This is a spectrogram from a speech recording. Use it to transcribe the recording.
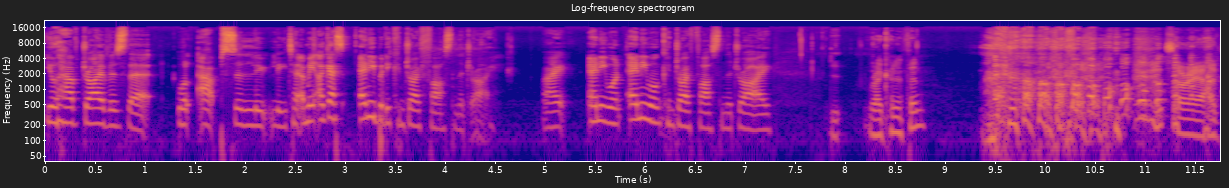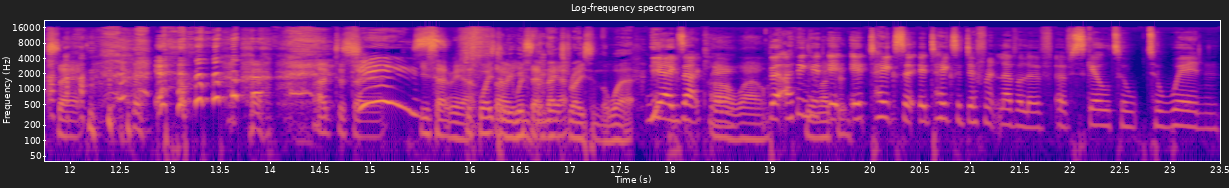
you'll have drivers that will absolutely take. I mean, I guess anybody can drive fast in the dry, right? Anyone, anyone can drive fast in the dry. right, Raikkonen? Sorry, I had to say it. I had to say it. Jeez. You set me up. Just wait till Sorry, he you wins the set me next up. race in the wet. Yeah, exactly. Oh, wow. But I think Can it, it, imagine? it takes a it takes a different level of, of skill to to win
